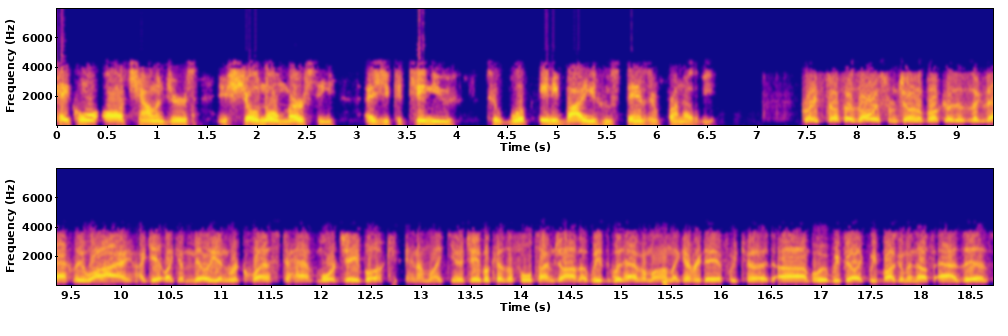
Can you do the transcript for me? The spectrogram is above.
Take on all challengers and show no mercy as you continue to whoop anybody who stands in front of you. Great stuff as always from Jonah Booker. This is exactly why I get like a million requests to have more J Book, and I'm like, you know, J Book has a full time job. We'd would have him on like every day if we could, uh, but we feel like we bug him enough as is.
